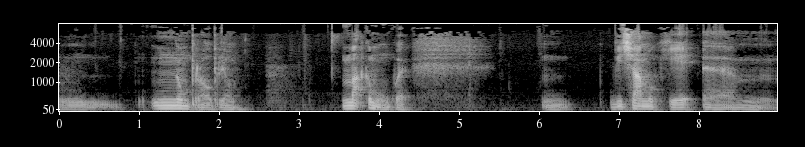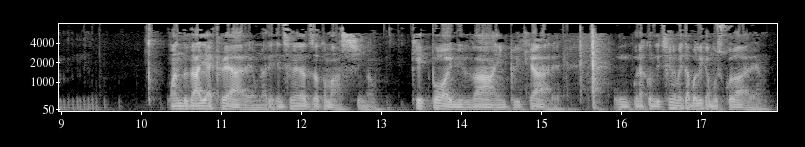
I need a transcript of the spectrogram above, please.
Mm, non proprio ma comunque mm, diciamo che ehm, quando vai a creare una ritenzione d'azoto massima che poi mi va a implicare un, una condizione metabolica muscolare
